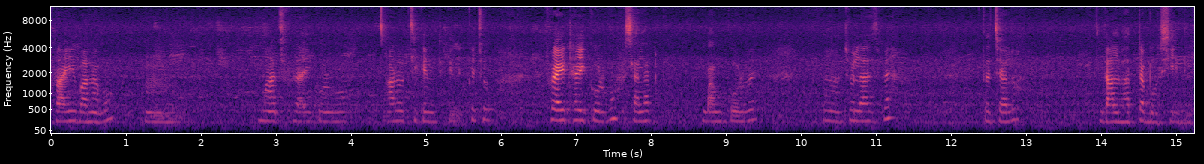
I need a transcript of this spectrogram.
ফ্রাই বানাবো মাছ ফ্রাই করব, আরও চিকেন টিকেন কিছু ফ্রাই ঠাই করব স্যালাড বাবু করবে। চলে আসবে। তো চলো, ডাল ভাতটা বসিয়ে দিই।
